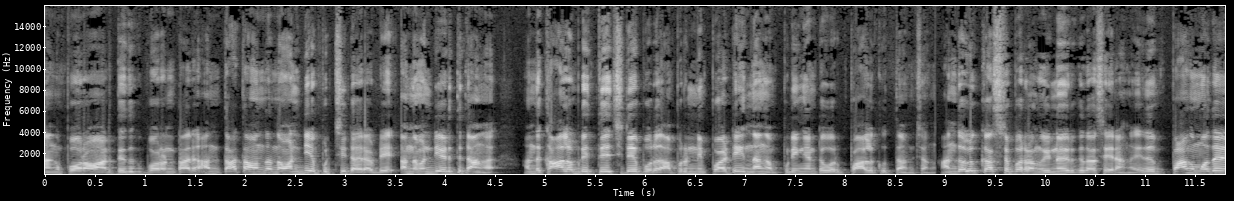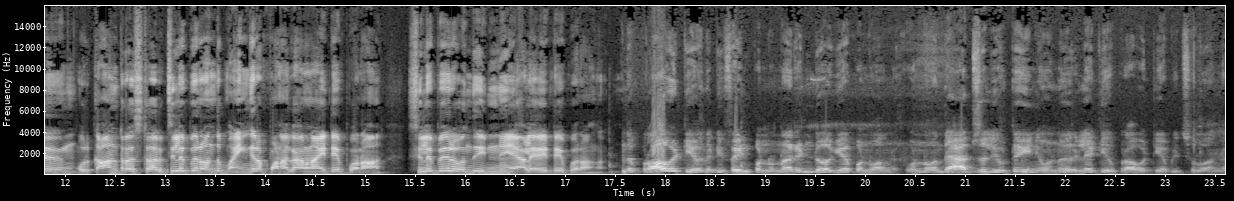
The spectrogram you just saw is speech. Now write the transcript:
நாங்கள் போகிறோம் அடுத்த இதுக்கு போகிறோன்ட்டாரு அந்த தாத்தா வந்து அந்த வண்டியை பிடிச்சிட்டாரு அப்படியே. அந்த வண்டி எடுத்துட்டாங்க. அந்த கால் அப்படியே தேய்ச்சிட்டே போகிறது அப்புறம் நிப்பாட்டி இருந்தாங்க பிடிங்கன்ட்டு ஒரு பால் குத்த அமிச்சாங்க அந்த அளவுக்கு கஷ்டப்படுறவங்க இன்னும் இருக்க தான் செய்கிறாங்க இது பார்க்கும்போது ஒரு கான்ட்ராஸ்டாக இருக்கு. சில பேர் வந்து பயங்கர பணக்காரனாயிட்டே போகிறான் சில பேர் வந்து இன்னும் ஏழையாயிட்டே போகிறாங்க இந்த ப்ராவர்ட்டியை வந்து டிஃபைன் பண்ணணும்னா ரெண்டு வகையாக பண்ணுவாங்க. ஒன்று வந்து ஆப்சல்யூட்டு இனி ஒன்று ரிலேட்டிவ் ப்ராவர்ட்டி அப்படின்னு சொல்லுவாங்க.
